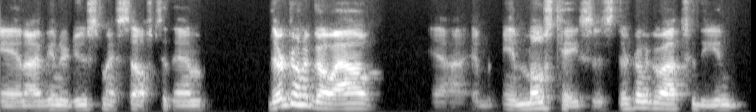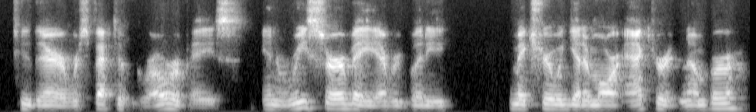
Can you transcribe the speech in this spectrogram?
and I've introduced myself to them. They're going to go out uh, in, most cases, they're going to go out to the to their respective grower base and resurvey everybody to make sure we get a more accurate number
